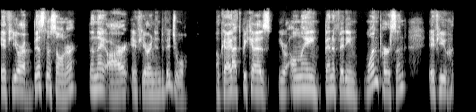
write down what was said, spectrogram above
if you're a business owner than they are if you're an individual. Okay. That's because you're only benefiting one person if you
